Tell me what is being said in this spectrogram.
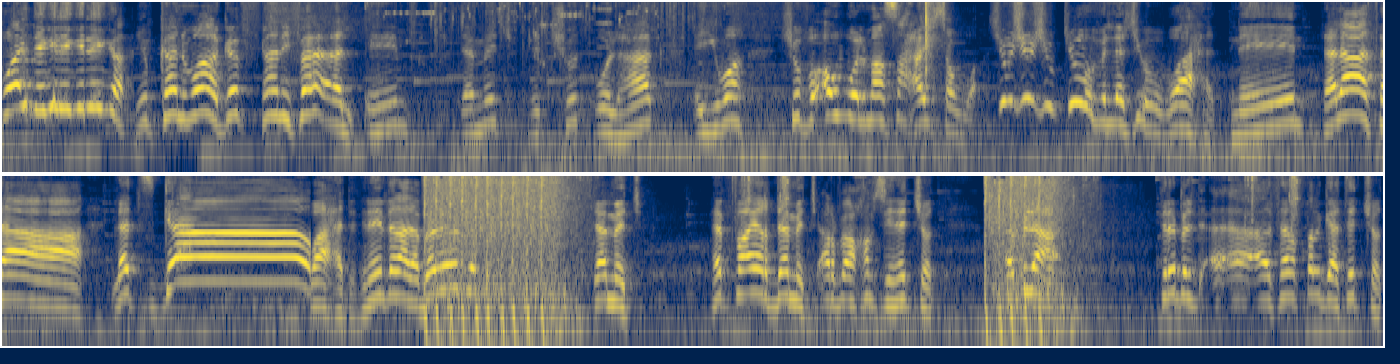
واي دقيقة دقيقة يوم كان واقف كان يفعل aim damage headshot وال hack أيوه شوفوا اول ما صح إيش سوى شوف شوف شوف شوف بالله شوف واحد اثنين ثلاثة let's go واحد اثنين ثلاثة damage hip fire damage 54 headshot ابلع triple آه، آه، ثلاث طلقات headshot.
